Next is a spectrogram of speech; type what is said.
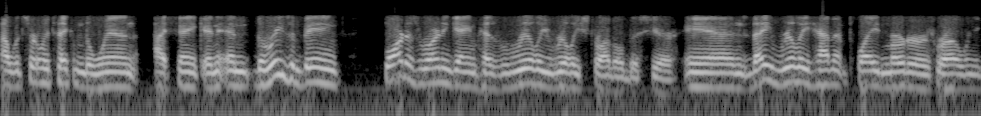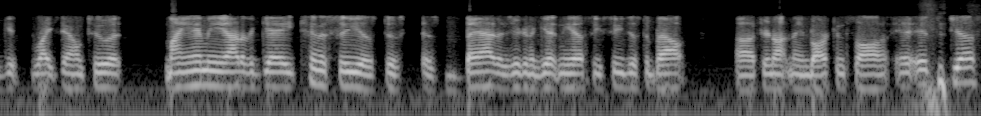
I would certainly take them to win. I think, and and the reason being. Florida's running game has really, really struggled this year, and they really haven't played murderer's row when you get right down to it. Miami out of the gate, Tennessee is just as bad as you're going to get in the SEC, just about. Uh, if you're not named Arkansas, it's just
